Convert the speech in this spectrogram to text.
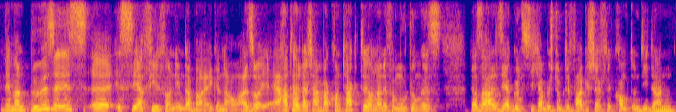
Wenn man böse ist, äh, ist sehr viel von dem dabei, genau. Also er hat halt da scheinbar Kontakte und meine Vermutung ist, dass er halt sehr günstig an bestimmte Fahrgeschäfte kommt und die dann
